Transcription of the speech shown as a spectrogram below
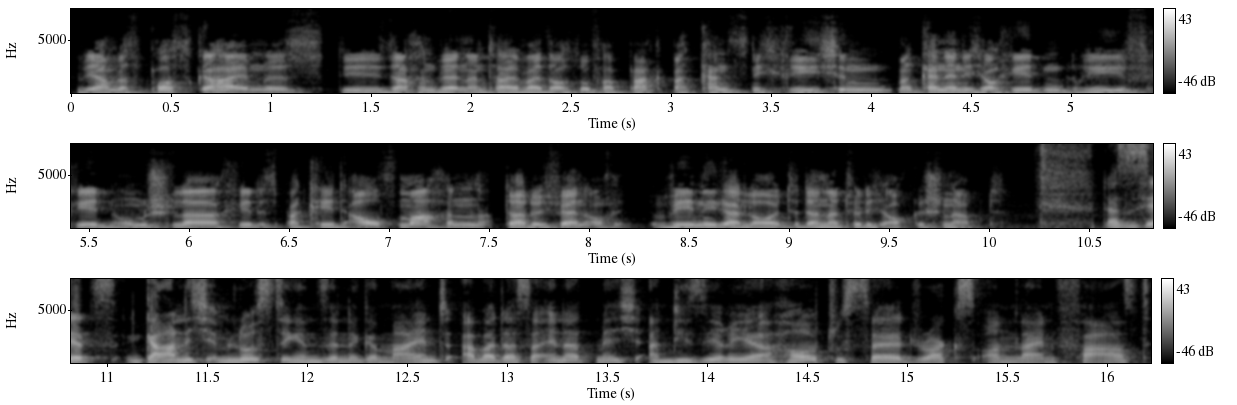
Wir haben das Postgeheimnis. Die Sachen werden dann teilweise auch so verpackt, man kann es nicht riechen. Man kann ja nicht auch jeden Brief, jeden Umschlag, jedes Paket aufmachen. Dadurch werden auch weniger Leute dann natürlich auch geschnappt. Das ist jetzt gar nicht im lustigen Sinne gemeint, aber das erinnert mich an die Serie How to Sell Drugs Online Fast.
